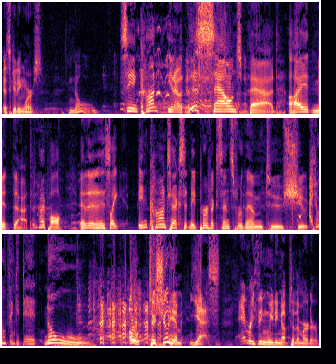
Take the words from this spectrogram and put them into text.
It's getting worse. No. See, in con, you know, this sounds bad. I admit that. Hi, Paul. And then it's like in context, it made perfect sense for them to shoot. I don't think it did. No. oh, to shoot him, yes. Everything leading up to the murder.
